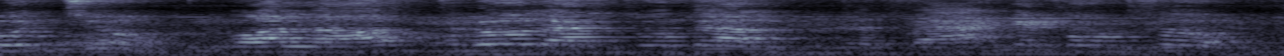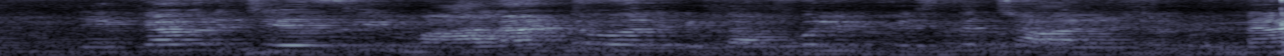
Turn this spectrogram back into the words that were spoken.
కొంచెం వాళ్ళ ఆస్తులో లేకపోతే వాళ్ళ బ్యాంక్ అకౌంట్స్ రికవరీ చేసి మాలాంటి వాళ్ళకి డబ్బులు ఇప్పిస్తే చాలండి.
